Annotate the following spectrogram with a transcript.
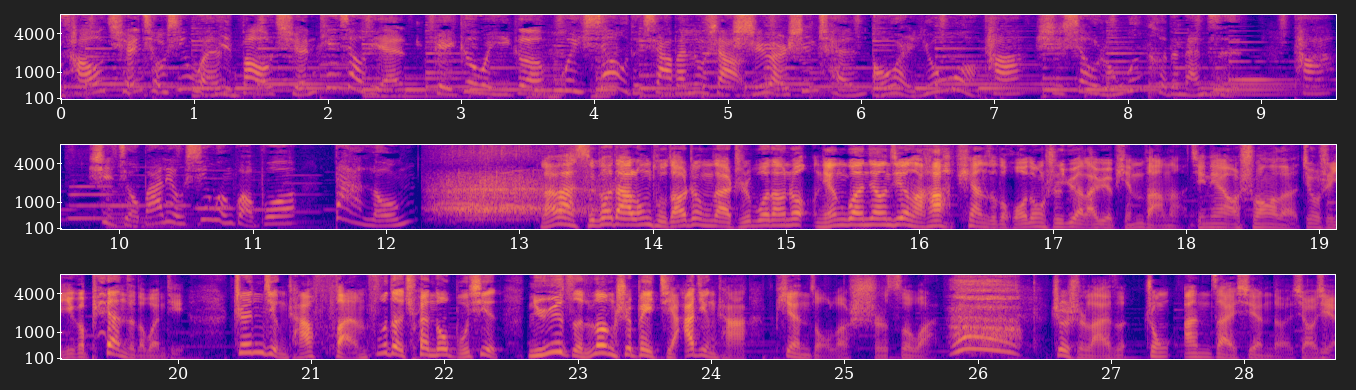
槽全球新闻，引爆全天笑点，给各位一个会笑的下班路上，时而深沉，偶尔幽默。他是笑容温和的男子，他是九八六新闻广播大龙。来吧，此刻大龙吐槽正在直播当中，年关将近了哈，骗子的活动是越来越频繁了。今天要说的就是一个骗子的问题，真警察反复的劝都不信，女子愣是被假警察骗走了十四万。这是来自中安在线的消息，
